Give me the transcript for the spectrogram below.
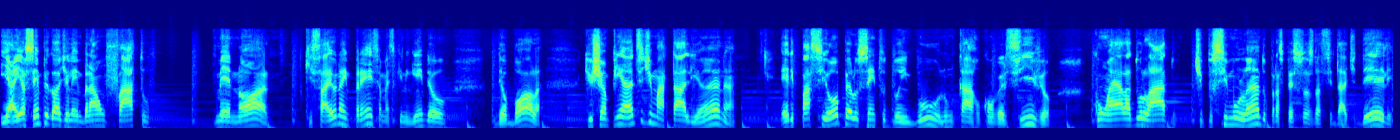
E aí eu sempre gosto de lembrar um fato menor que saiu na imprensa, mas que ninguém deu, deu bola, que o Champinha, antes de matar a Liana, ele passeou pelo centro do Embu num carro conversível com ela do lado, tipo simulando para as pessoas da cidade dele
